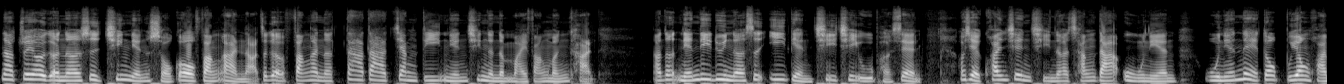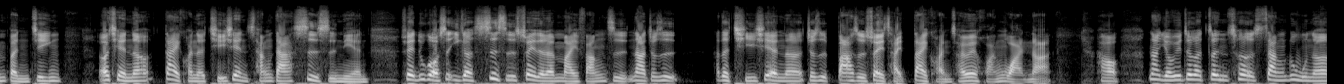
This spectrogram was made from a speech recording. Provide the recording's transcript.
那最后一个呢是青年首购方案呐，这个方案呢大大降低年轻人的买房门槛。它的年利率呢是一点七七五 percent，而且宽限期呢长达五年，五年内都不用还本金，而且呢贷款的期限长达四十年。所以如果是一个四十岁的人买房子，那就是他的期限呢就是八十岁才贷款才会还完啦。好，那由于这个政策上路呢，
